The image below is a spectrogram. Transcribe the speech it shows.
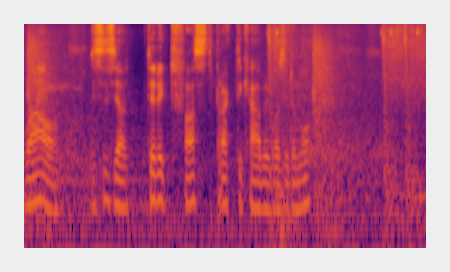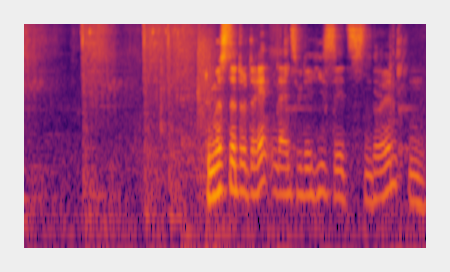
wow. Das ist ja direkt fast praktikabel, was ich da mache. Du musst da dort hinten deins wieder hier sitzen, da hinten.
